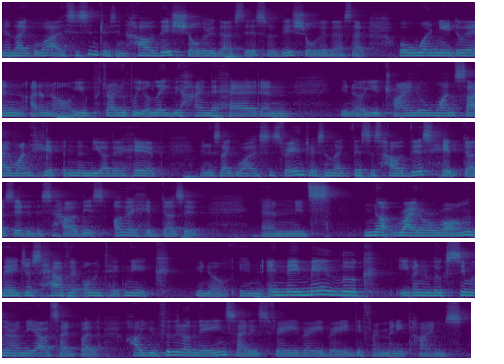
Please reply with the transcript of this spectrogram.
And like, wow, this is interesting. How this shoulder does this or this shoulder does that. Or when you're doing, I don't know, you try to put your leg behind the head and you know you're trying to one side one hip and then the other hip. And it's like wow this is very interesting. Like this is how this hip does it and this is how this other hip does it. And it's not right or wrong. They just have their own technique you know in, and they may look even look similar on the outside but how you feel it on the inside is very very very different many times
